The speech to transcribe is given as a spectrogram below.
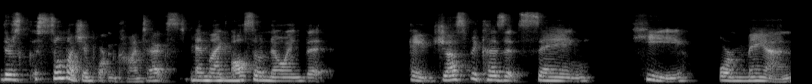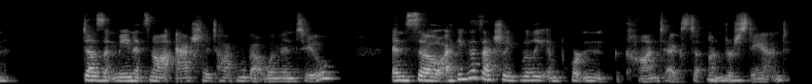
there's so much important context, and like Mhm. also knowing that, hey, just because it's saying he or man doesn't mean it's not actually talking about women too. And so I think that's actually really important context to Mhm. understand,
